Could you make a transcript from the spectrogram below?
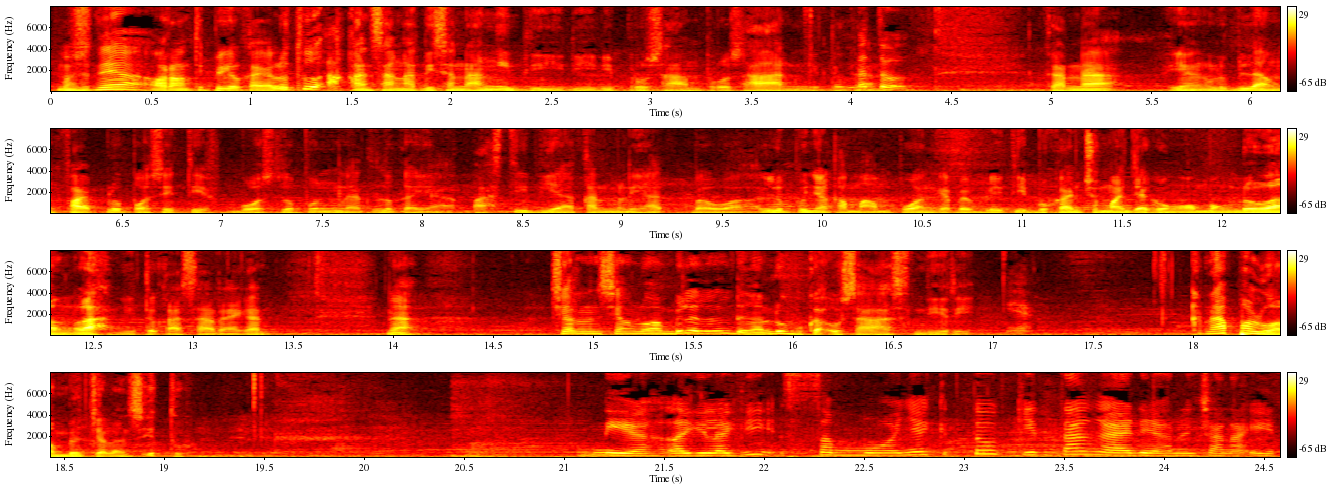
Maksudnya orang tipikal kayak lu tuh akan sangat disenangi di di, di perusahaan-perusahaan gitu kan. betul Karena yang lu bilang vibe lu positif, bos lu pun ngeliat lu kayak pasti dia akan melihat bahwa lu punya kemampuan, capability, bukan cuma jago ngomong doang lah gitu kasarnya kan. Nah, challenge yang lu ambil adalah dengan lu buka usaha sendiri. ya Kenapa lu ambil challenge itu? nih ya lagi-lagi semuanya itu kita nggak ada yang rencanain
